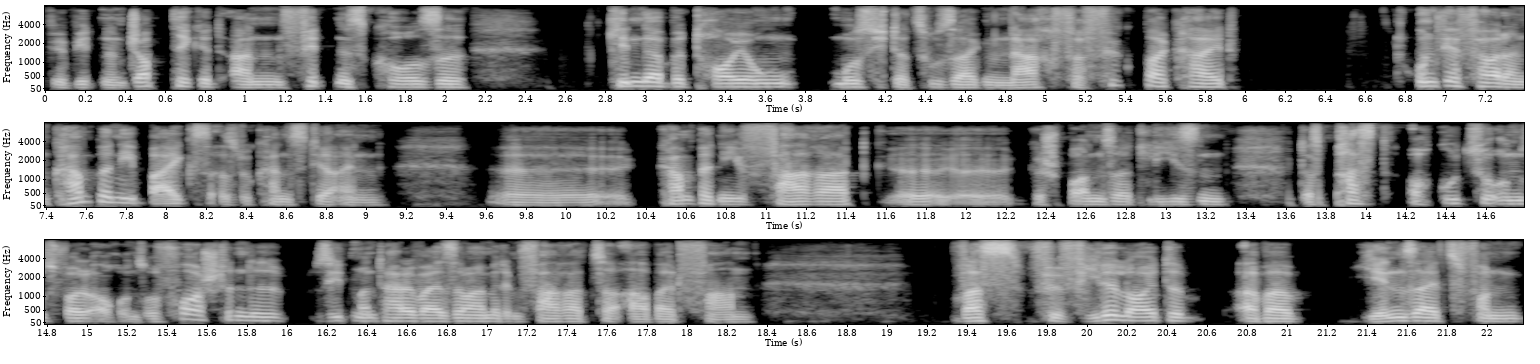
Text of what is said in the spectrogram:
Wir bieten ein Jobticket an, Fitnesskurse, Kinderbetreuung, muss ich dazu sagen, nach Verfügbarkeit. Und wir fördern Company Bikes, also du kannst dir ein äh, Company-Fahrrad äh, gesponsert leasen. Das passt auch gut zu uns, weil auch unsere Vorstände sieht man teilweise mal mit dem Fahrrad zur Arbeit fahren. Was für viele Leute aber jenseits von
